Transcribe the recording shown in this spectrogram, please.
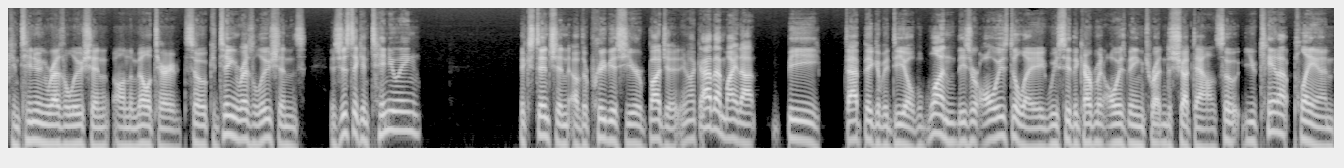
continuing resolution on the military. So, continuing resolutions is just a continuing extension of the previous year budget. you're like, ah, that might not be that big of a deal. But one, these are always delayed. We see the government always being threatened to shut down. So, you cannot plan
